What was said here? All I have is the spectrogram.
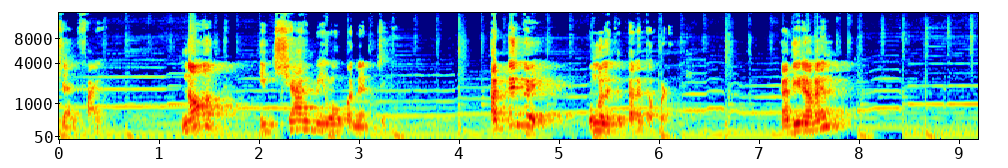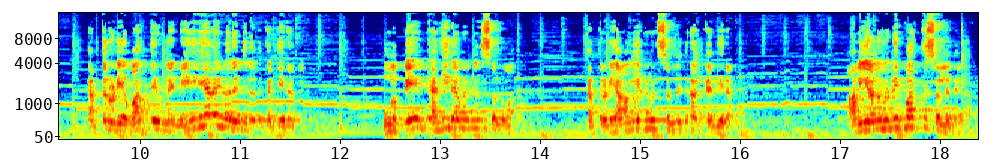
shall find knock it shall be open என்று தட்டுங்கள் உங்களுக்கு திறக்கப்படும். கதிரவன் கத்தருடைய வார்த்தை உன்னை நேரம் வருகிறது கதிரவன். உங்க பேர் கதிரவன் சொல்லுவான் கத்தருடைய ஆவியானவர் சொல்லுகிறார் கதிரவன். ஆவியானவரை பார்த்து சொல்லுகிறார்.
